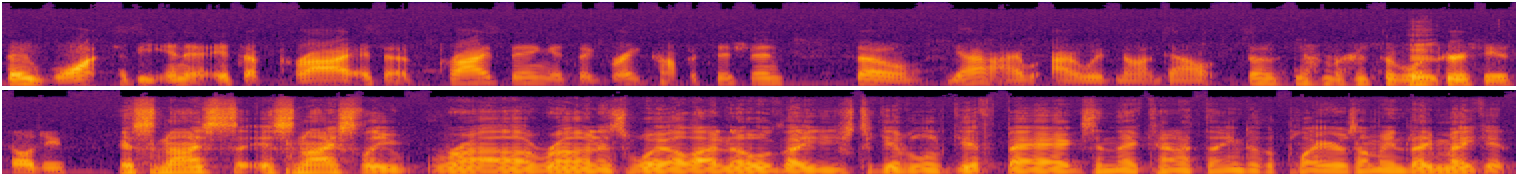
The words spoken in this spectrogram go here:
they want to be in it. It's a pride. It's a pride thing. It's a great competition. So yeah, I, I would not doubt those numbers of what It- Percy has told you. It's nice. It's nicely run, uh, run as well. I know they used to give little gift bags and that kind of thing to the players. I mean, they make it.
